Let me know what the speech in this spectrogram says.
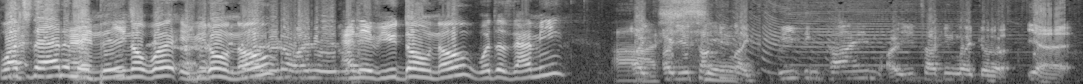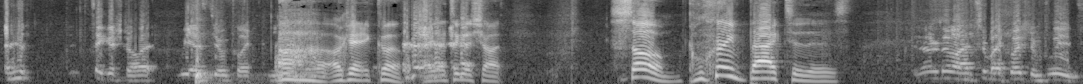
watch the anime, and bitch. you know what? If you don't know, no, no. I mean, like, and if you don't know, what does that mean? Ah, are, are you talking like freezing time? Are you talking like a yeah? Take a shot. We asked you a question. Ah, okay, cool. I, I took a shot. So, going back to this. No, no, no. Answer my question, please.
